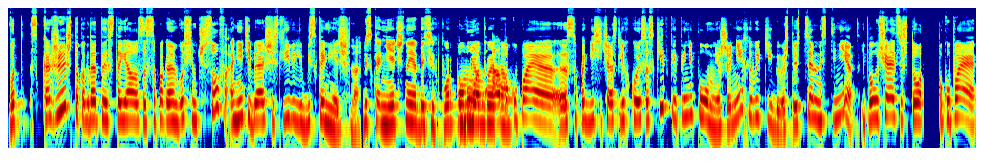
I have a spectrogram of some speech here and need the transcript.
Вот скажи, что когда ты стояла за сапогами 8 часов, они тебя осчастливили бесконечно. Бесконечно, я до сих пор помню Вот, об этом. а покупая э, сапоги сейчас легко и со скидкой, ты не помнишь о них и выкидываешь. То есть ценности нет. И получается, что покупая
